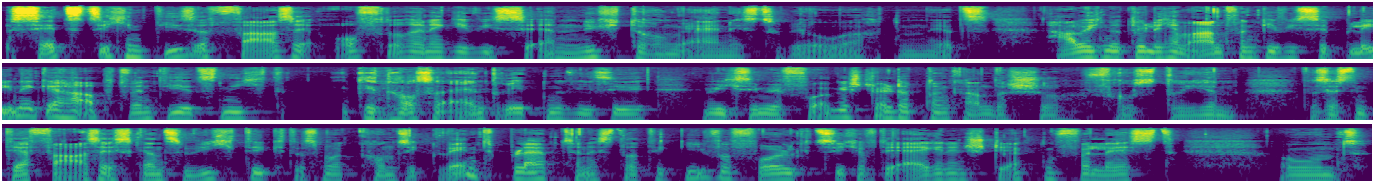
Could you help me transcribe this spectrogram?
setzt sich in dieser Phase oft auch eine gewisse Ernüchterung ein, ist zu beobachten. Jetzt habe ich natürlich am Anfang gewisse Pläne gehabt, wenn die jetzt nicht genauso eintreten, wie, sie, wie ich sie mir vorgestellt habe, dann kann das schon frustrieren. Das heißt, in der Phase ist ganz wichtig, dass man konsequent bleibt, seine Strategie verfolgt, sich auf die eigenen Stärken verlässt und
